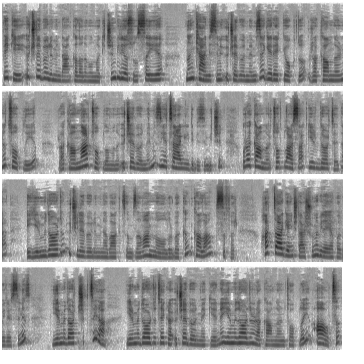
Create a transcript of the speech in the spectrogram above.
Peki 3 ile bölümünden kalanı bulmak için biliyorsunuz sayının kendisini 3'e bölmemize gerek yoktu. Rakamlarını toplayıp rakamlar toplamını 3'e bölmemiz yeterliydi bizim için. Bu rakamları toplarsak 24 eder. E 24'ün 3 ile bölümüne baktığım zaman ne olur bakın kalan 0. Hatta gençler şunu bile yapabilirsiniz. 24 çıktı ya 24'ü tekrar 3'e bölmek yerine 24'ün rakamlarını toplayın 6.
